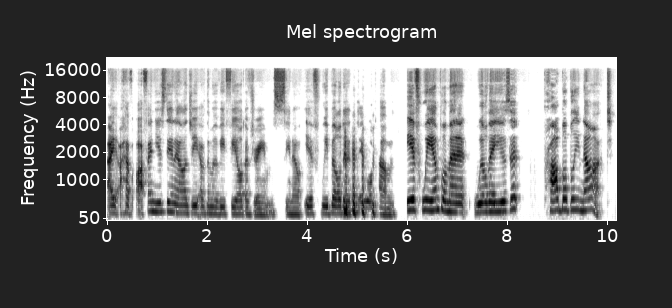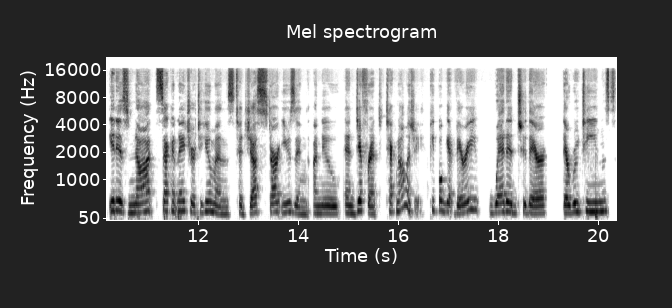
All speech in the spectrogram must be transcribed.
I have often used the analogy of the movie Field of Dreams. You know, if we build it, they will come. If we implement it, will they use it? Probably not. It is not second nature to humans to just start using a new and different technology. People get very wedded to their their routines,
